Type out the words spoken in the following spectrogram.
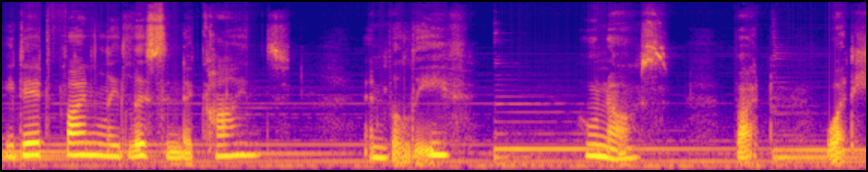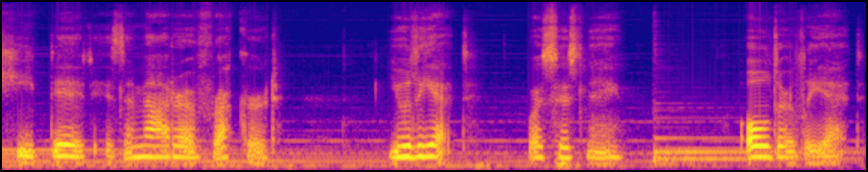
He did finally listen to Kynes and believe. Who knows? But what he did is a matter of record. Uliet was his name. Older Liet,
